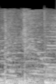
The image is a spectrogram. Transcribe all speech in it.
no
